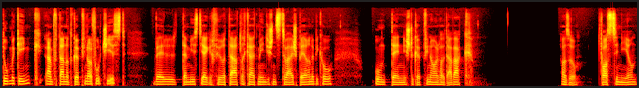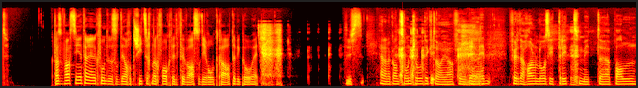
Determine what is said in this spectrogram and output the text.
dummen Gink einfach dann noch das Göppfinal schießt, weil dann müsste eigentlich für eine Tätigkeit mindestens zwei Sperren bekommen und dann ist der Göppfinal halt auch weg. Also faszinierend. Faszinierend habe ich gefunden, dass er der Schiedsrichter noch gefragt hat, für was er die rote Karte bekommen hat. das ist ja, noch ganz unschuldig da, ja. Für, äh, für den harmlosen Tritt mit äh, Ball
